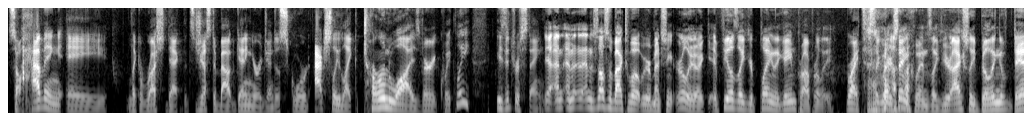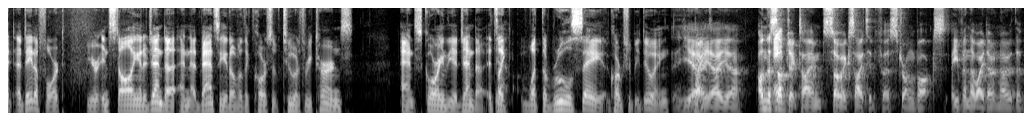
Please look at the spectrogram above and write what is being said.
so having a like a rush deck that's just about getting your agenda scored, actually like turn wise very quickly, is interesting. Yeah, and, and and it's also back to what we were mentioning earlier. Like, it feels like you're playing the game properly. Right. Just like what you're saying, Quinns. Like you're actually building a data, a data fort. You're installing an agenda and advancing it over the course of two or three turns, and scoring the agenda. It's Yeah. like what the rules say a corp should be doing. Yeah, Right. yeah, yeah. On the subject, I'm so excited for Strongbox, even though I don't know the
